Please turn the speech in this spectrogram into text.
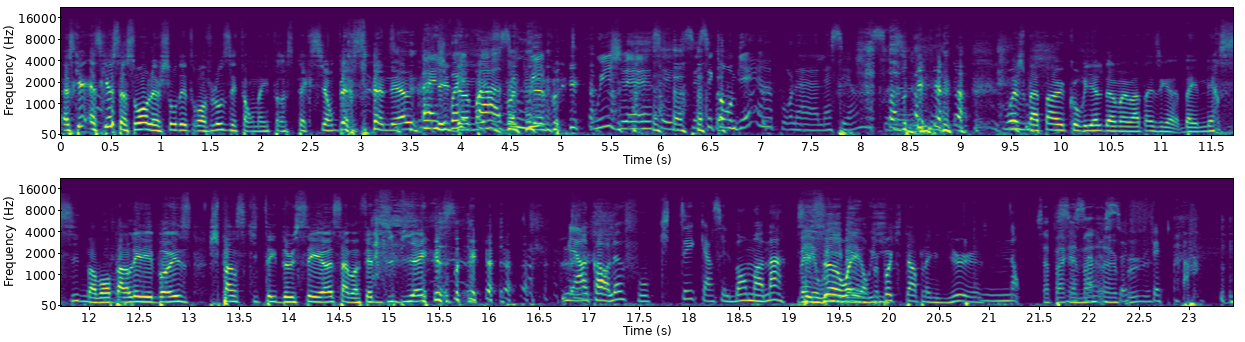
Est-ce que, est que ce soir, le show des Trois Flots, c'est ton introspection personnelle? Ben, je et vais demain, passer, oui. je c'est- combien hein, pour la, la séance? Euh, Moi, je m'attends à un courriel demain matin. Ben, merci de m'avoir parlé, les boys. Je pense quitter 2 CA, ça m'a fait du bien. mais encore là, il faut quitter quand c'est le bon moment. c'est Ben ça, oui, ouais. ben on oui. peut pas quitter en plein milieu. Non. Ça paraît ça, ça mal ne un se peu. là. fait pas.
